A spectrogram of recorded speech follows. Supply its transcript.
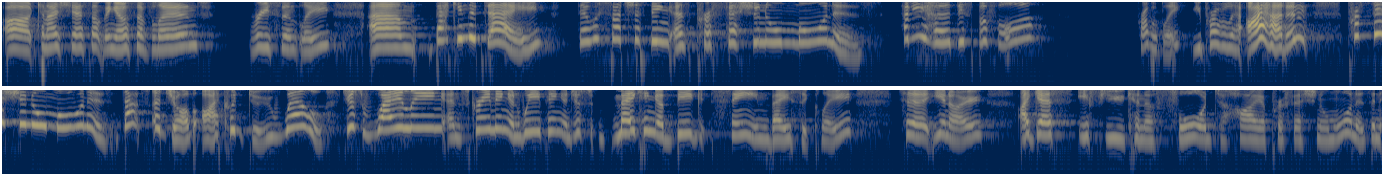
Uh, can I share something else I've learned recently? Um, back in the day, there was such a thing as professional mourners. Have you heard this before? Probably. You probably, I hadn't. Professional mourners. That's a job I could do well. Just wailing and screaming and weeping and just making a big scene, basically, to, you know, I guess if you can afford to hire professional mourners, then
